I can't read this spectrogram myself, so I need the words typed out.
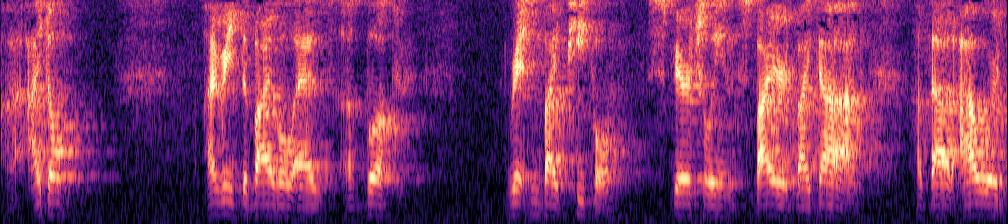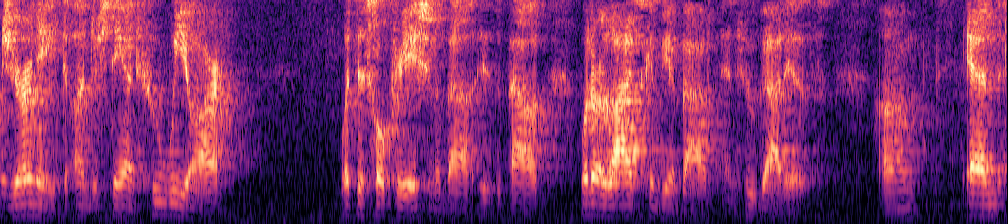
I, I don't. I read the Bible as a book written by people, spiritually inspired by God, about our journey to understand who we are, what this whole creation about is about, what our lives can be about, and who God is. Um, and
